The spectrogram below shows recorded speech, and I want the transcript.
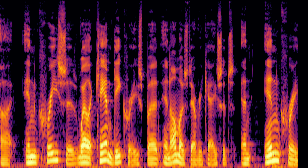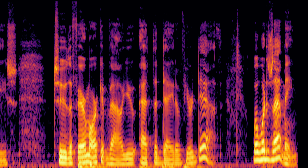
uh, increases. Well, it can decrease, but in almost every case, it's an increase to the fair market value at the date of your death. Well, what does that mean?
